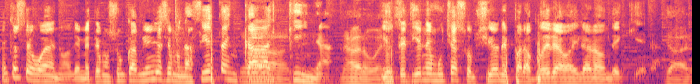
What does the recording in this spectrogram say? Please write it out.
Entonces, bueno, le metemos un camión y hacemos una fiesta en cada Ah, esquina. Vergüenza. Y usted tiene muchas opciones para poder ir a bailar a donde quiera. Claro,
